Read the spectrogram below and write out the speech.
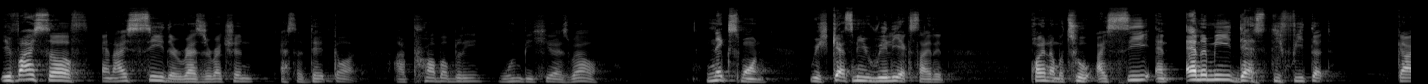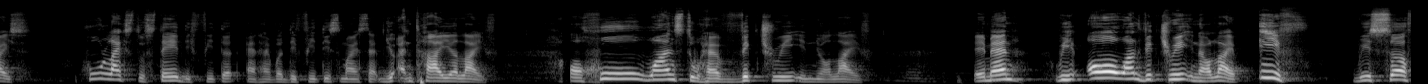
If I serve and I see the resurrection as a dead God, I probably won't be here as well. Next one, which gets me really excited. Point number two, I see an enemy that's defeated. Guys, who likes to stay defeated and have a defeatist mindset your entire life? or who wants to have victory in your life? Amen. We all want victory in our life if we serve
